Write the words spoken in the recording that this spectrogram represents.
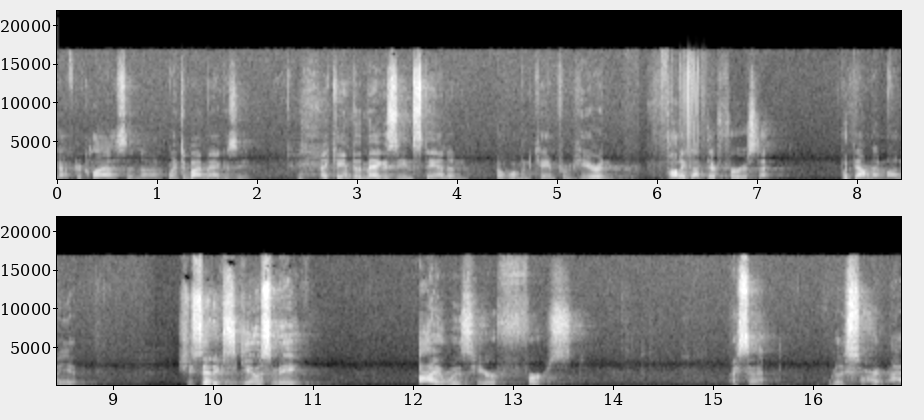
after class and uh, went to buy a magazine. I came to the magazine stand, and a woman came from here, and I thought I got there first. I put down my money, and she said, Excuse me, I was here first. I said, I'm really sorry. I,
